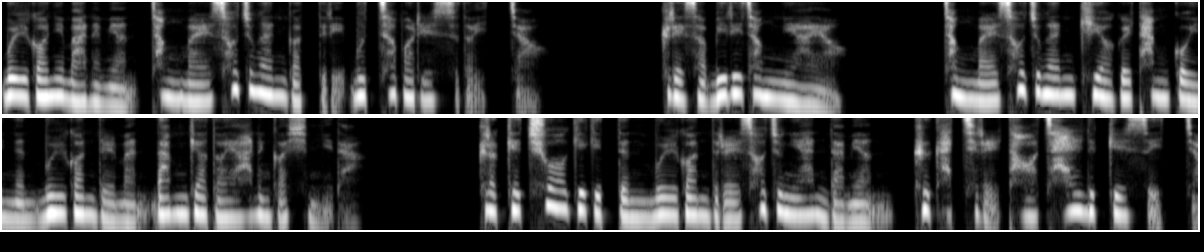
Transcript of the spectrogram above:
물건이 많으면 정말 소중한 것들이 묻혀버릴 수도 있죠. 그래서 미리 정리하여 정말 소중한 기억을 담고 있는 물건들만 남겨둬야 하는 것입니다. 그렇게 추억이 깃든 물건들을 소중히 한다면 그 가치를 더 잘 느낄 수 있죠.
